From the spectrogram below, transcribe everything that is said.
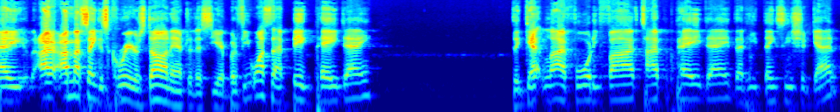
I, I'm not saying his career is done after this year, but if he wants that big payday, the get live 45 type of payday that he thinks he should get,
